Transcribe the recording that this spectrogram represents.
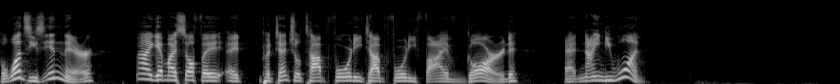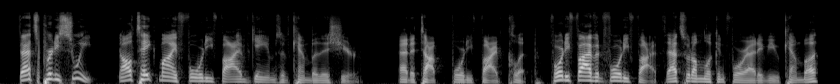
But once he's in there, I get myself a, a potential top 40, top 45 guard at 91. That's pretty sweet. I'll take my 45 games of Kemba this year at a top 45 clip. 45 at 45. That's what I'm looking for out of you, Kemba.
